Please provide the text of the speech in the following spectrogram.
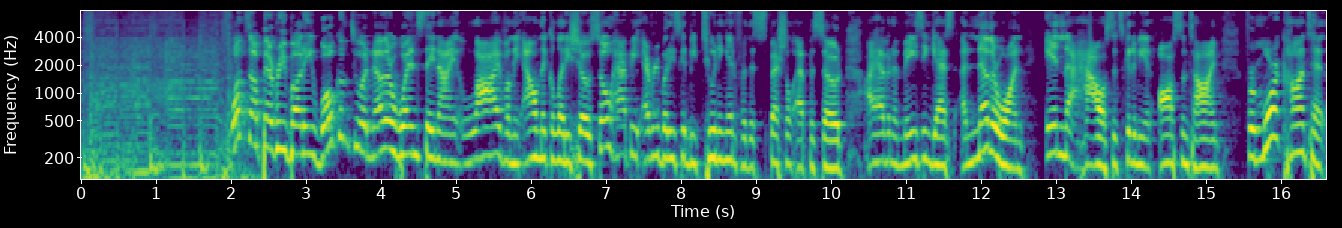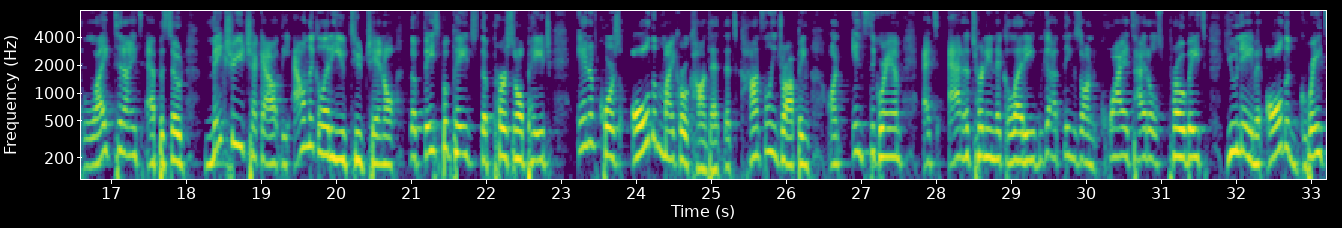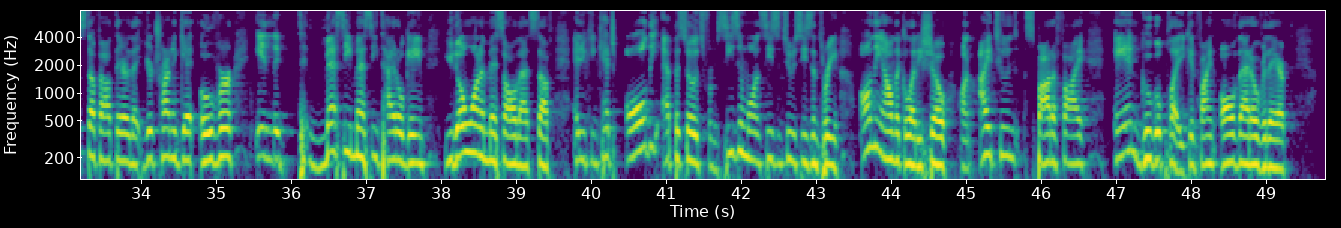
What's up, everybody? Welcome to another Wednesday night live on the Al Nicoletti Show. So happy everybody's going to be tuning in for this special episode. I have an amazing guest, another one in the house. It's going to be an awesome time. For more content like tonight's episode, make sure you check out the Al Nicoletti YouTube channel, the Facebook page, the personal page, and of course, all the micro content that's constantly dropping on Instagram at, at Attorney Nicoletti. We got things on quiet titles, probates, you name it, all the great stuff out there that you're trying to get over in the messy, messy title game. You don't want to miss all that stuff. And you can catch all the episodes from season one, season two, season three on the Al Nicoletti Show on iTunes, Spotify, and Google Play. You can find all of that over there.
